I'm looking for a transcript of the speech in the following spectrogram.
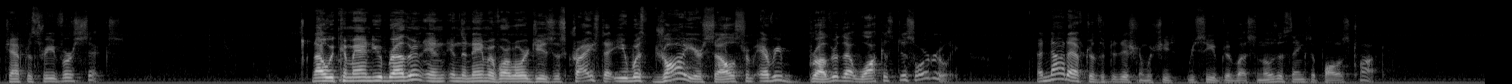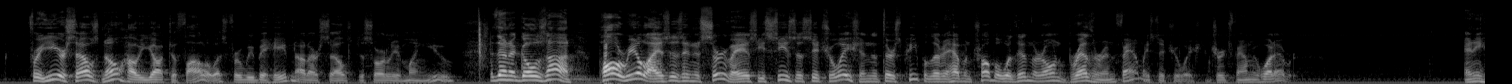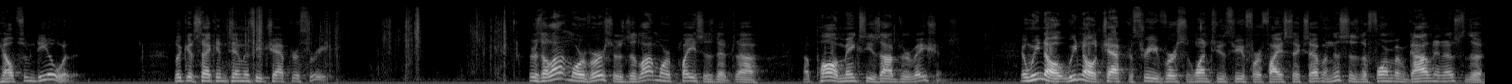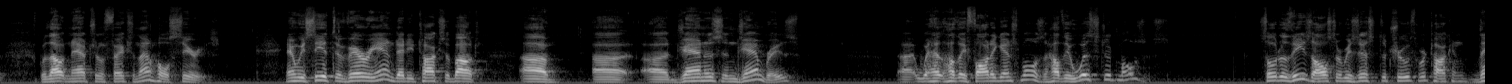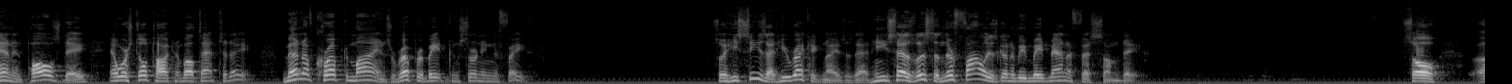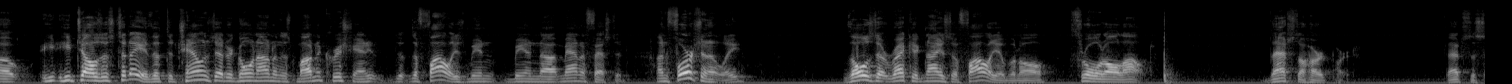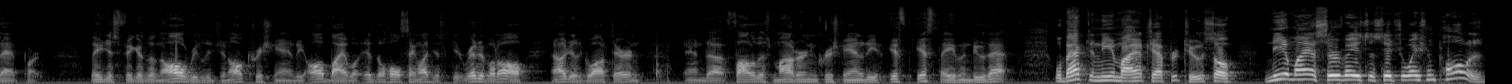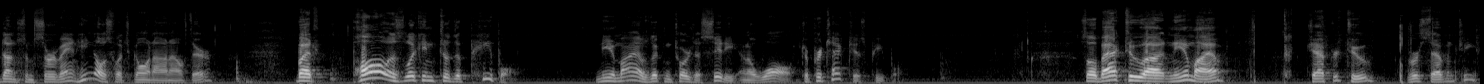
chapter 3, verse 6. Now we command you, brethren, in, in the name of our Lord Jesus Christ, that ye withdraw yourselves from every brother that walketh disorderly, and not after the tradition which ye received of us. And those are things that Paul has taught. For ye yourselves know how ye ought to follow us, for we behave not ourselves disorderly among you. And then it goes on. Paul realizes in his survey, as he sees the situation, that there's people that are having trouble within their own brethren family situation, church family, whatever and he helps them deal with it. Look at 2 Timothy chapter 3. There's a lot more verses, there's a lot more places that uh, uh, Paul makes these observations. And we know, we know chapter 3, verses 1, 2, 3, 4, 5, 6, 7. This is the form of godliness, the without natural affection, that whole series. And we see at the very end that he talks about uh, uh, uh Jannes and Jambres, uh, how they fought against Moses, how they withstood Moses. So do these also resist the truth. We're talking then in Paul's day, and we're still talking about that today. Men of corrupt minds reprobate concerning the faith. So he sees that, he recognizes that, and he says, listen, their folly is going to be made manifest someday. So uh, he, he, tells us today that the challenge that are going on in this modern Christianity, the, the folly is being, being uh, manifested. Unfortunately, those that recognize the folly of it all throw it all out. That's the hard part. That's the sad part. They just figure that all religion, all Christianity, all Bible is the whole thing. I'll just get rid of it all, and I'll just go out there and, and uh, follow this modern Christianity, if, if they even do that. Well, back to Nehemiah chapter 2. So Nehemiah surveys the situation. Paul has done some surveying. He knows what's going on out there. But Paul is looking to the people. Nehemiah is looking towards a city and a wall to protect his people. So back to uh, Nehemiah chapter 2, verse 17.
